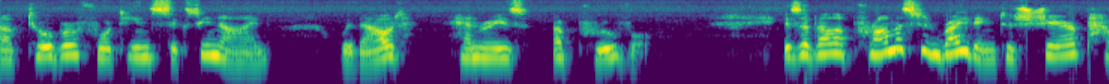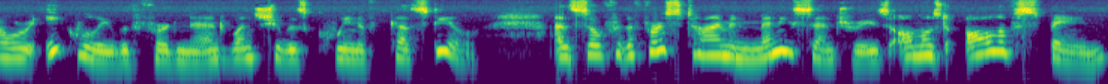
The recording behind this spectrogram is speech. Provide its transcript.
October 1469 without Henry's approval. Isabella promised in writing to share power equally with Ferdinand once she was Queen of Castile, and so for the first time in many centuries, almost all of Spain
